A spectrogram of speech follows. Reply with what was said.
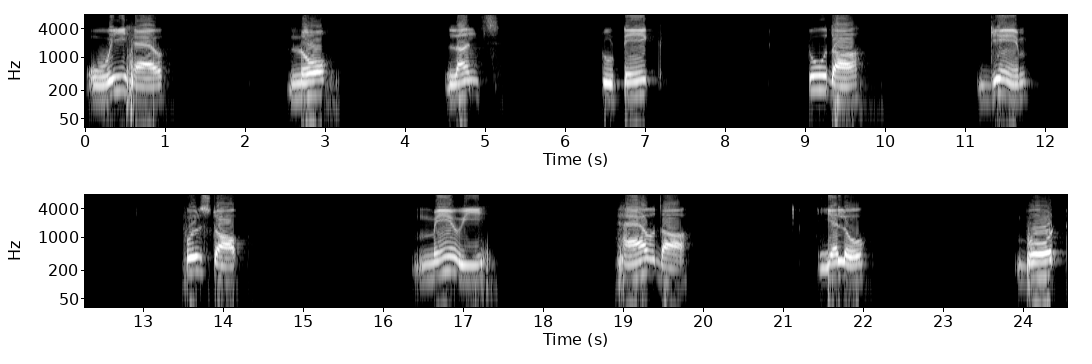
we have no lunch to take to the game full stop may we have the yellow boat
